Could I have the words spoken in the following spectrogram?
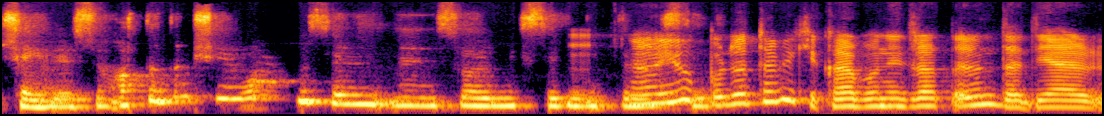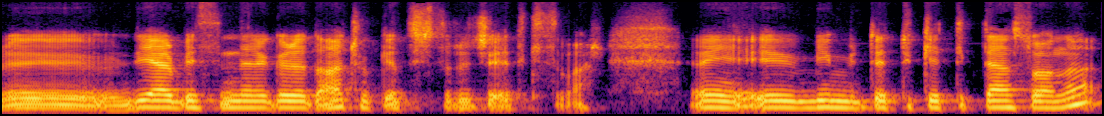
şeyleri söylüyorum. Atladığım şey var mı senin e, söylemek istediğin? Ha, yok burada tabii ki karbonhidratların da diğer e, diğer besinlere göre daha çok yatıştırıcı etkisi var. Bir müddet tükettikten sonra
